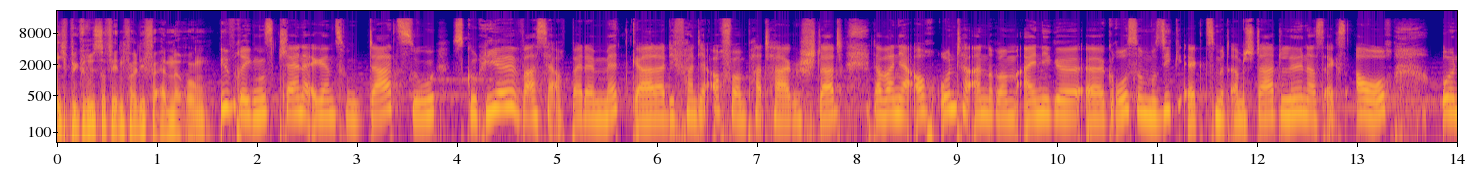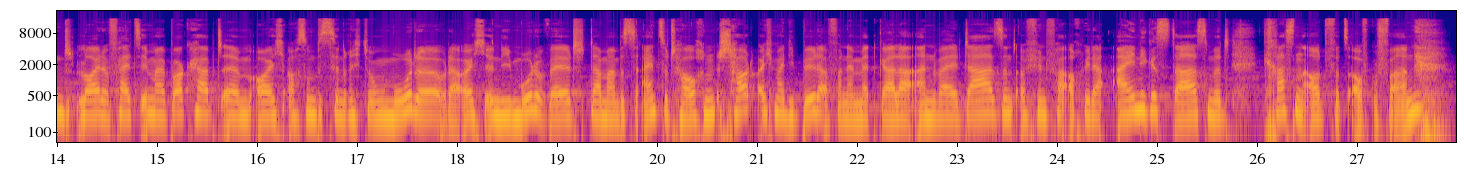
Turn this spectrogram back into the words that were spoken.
ich begrüße auf jeden Fall die Veränderung. Übrigens, kleine Ergänzung dazu. Skurril war es ja auch bei der Met Gala, die fand ja auch vor ein paar Tagen statt. Da waren ja auch unter anderem einige äh, große Musikacts mit am Start, Lil Nas X auch. Und Leute, falls ihr mal Bock habt, ähm, euch auch so ein bisschen Richtung Mode oder euch in die Modewelt da mal ein bisschen einzutauchen, schaut euch mal die Bilder von der Met Gala an, weil da sind auf jeden Fall auch wieder einige Stars mit krassen Outfits aufgefahren.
